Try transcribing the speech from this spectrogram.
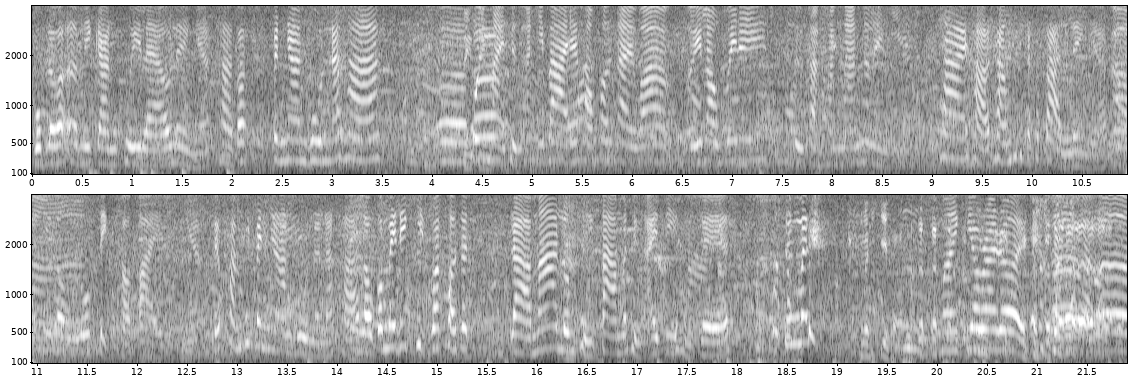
กลุ่มแล้วว่าเออมีการคุยแล้วอะไรอย่างเงี้ยค่ะ ก็เป็นงานบุญนะคะเออคุยหมายถึงอธิบายให้เขาเข้าใจว่า เอ้ยเราไม่ได้สื่อสารทางนั้นอะไรอย่างเงี้ยใช่ค่ะทางพี่จักรจันทร์อะไรอย่างเงี้ยค่ะอ่าที่ลงรูปติดเขาไปอะไรอย่างเงี้ยด้วยความที่เป็นงานบุญอะนะคะ เราก็ไม่ได้คิดว่าเขาจะดราม่ารวมถึงตามมาถึง IG ของเกรซซึ่งไม่ได้ไม่เกี่ยวไม่เกี่ยวอะไรเลยเออ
